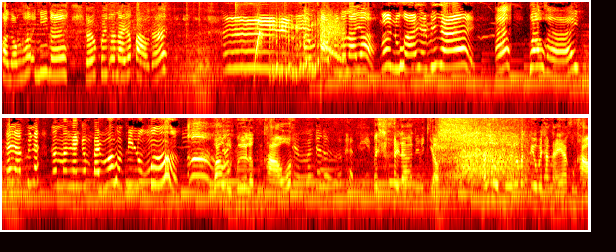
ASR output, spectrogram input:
ขอร้องไห้นี่นะแล้วเป็นอะไรหรือเปล่านะคุณขอเป็นอะไรอะว่าหนูหายเลยพี่นายฮะว่าวหายแล้วพี่นายเรามันนายกันไปว่ามันปีนหลุมมือว้าวหลุดมือเหรอคุณเขามันจะเหลือแบบนี้ ไม่ใช่แล้วอันนี้ไม่เกี่ยว มันหลุดมือแล้วมันปลิวไปทางไหนอะคุณเขา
